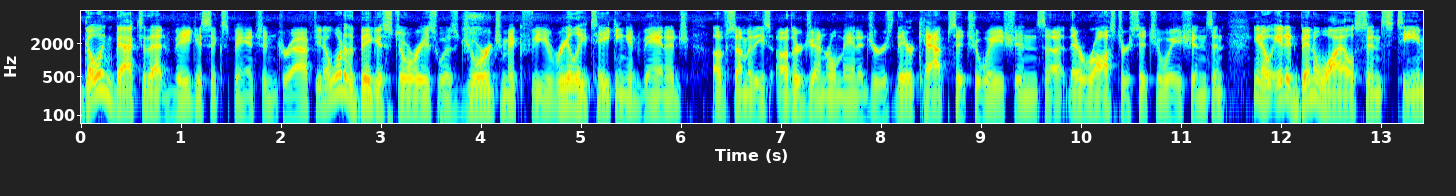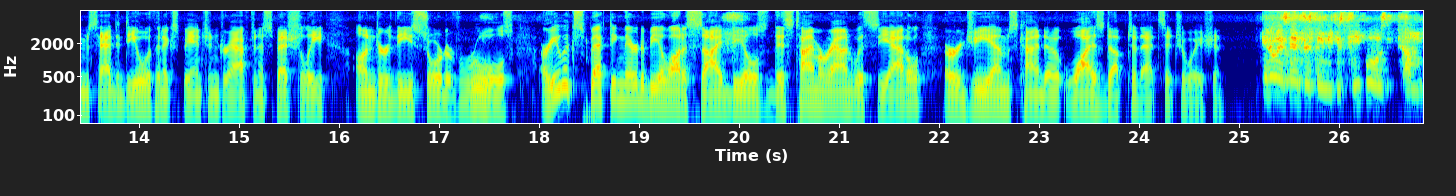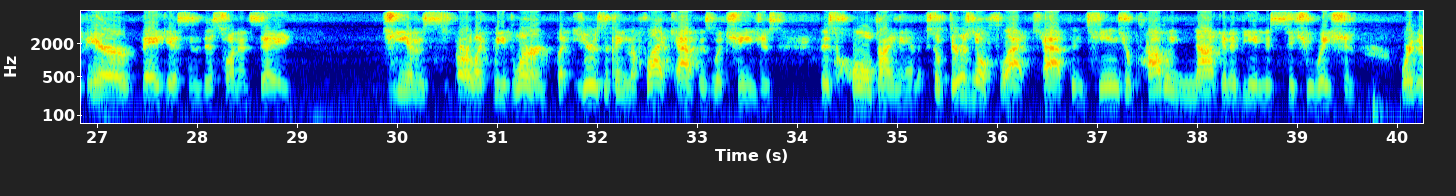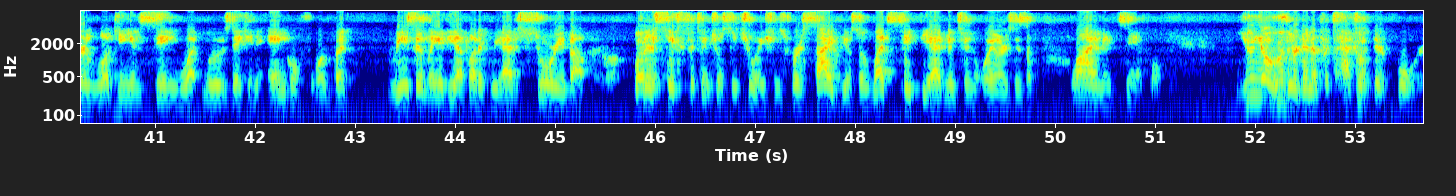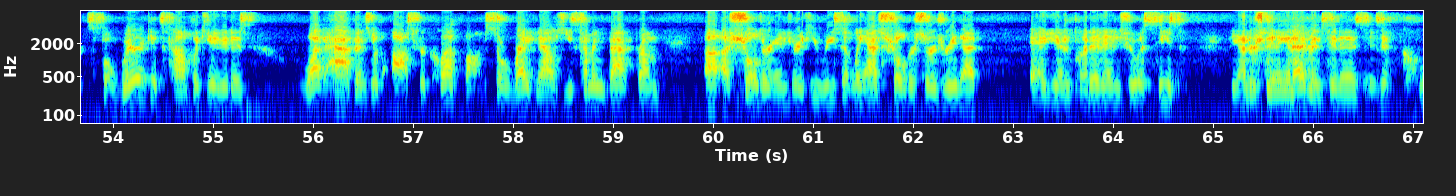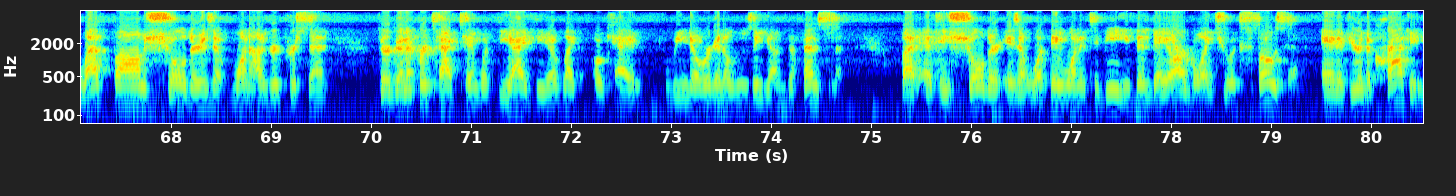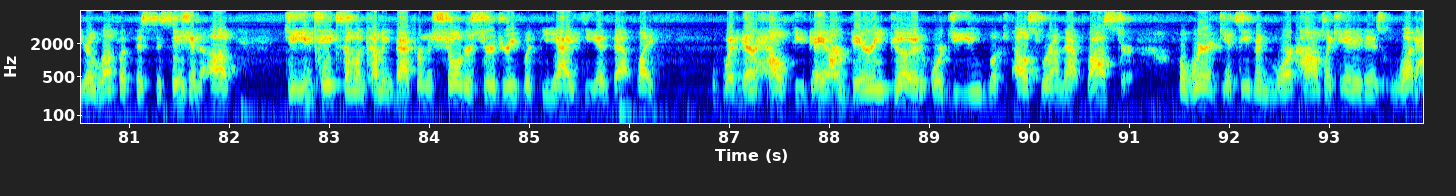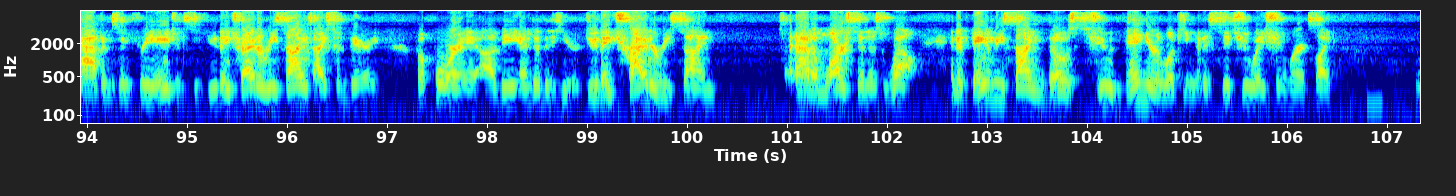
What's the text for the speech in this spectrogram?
Going back to that Vegas expansion draft, you know, one of the biggest stories was George McPhee really taking advantage of some of these other general managers, their cap situations, uh, their roster situations. And, you know, it had been a while since teams had to deal with an expansion draft, and especially under these sort of rules. Are you expecting there to be a lot of side deals this time around with Seattle, or GMs kind of wised up to that situation? You know, it's interesting because people compare Vegas and this one and say, GMs are like we've learned. But here's the thing: the flat cap is what changes this whole dynamic. So if there's no flat cap, then teams are probably not going to be in this situation where they're looking and seeing what moves they can angle for. But recently at the Athletic, we had a story about what are six potential situations for a side deal. So let's take the Edmonton Oilers as a prime example. You know who they're going to protect with their forwards, but where it gets complicated is what happens with Oscar Klefbom. So right now he's coming back from uh, a shoulder injury. He recently had shoulder surgery that again put it into a season. The understanding in Edmonton is is if Klefbom's shoulder is at 100%, they're going to protect him with the idea of like, okay, we know we're going to lose a young defenseman. But if his shoulder isn't what they want it to be, then they are going to expose him. And if you're the Kraken, you're left with this decision of do you take someone coming back from a shoulder surgery with the idea that like when they're healthy, they are very good, or do you look elsewhere on that roster? But where it gets even more complicated is what happens in free agency. Do they try to re-sign Tyson Barrie before uh, the end of the year? Do they try to re-sign Adam Larsson as well? And if they re-sign those two, then you're looking at a situation where it's like,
